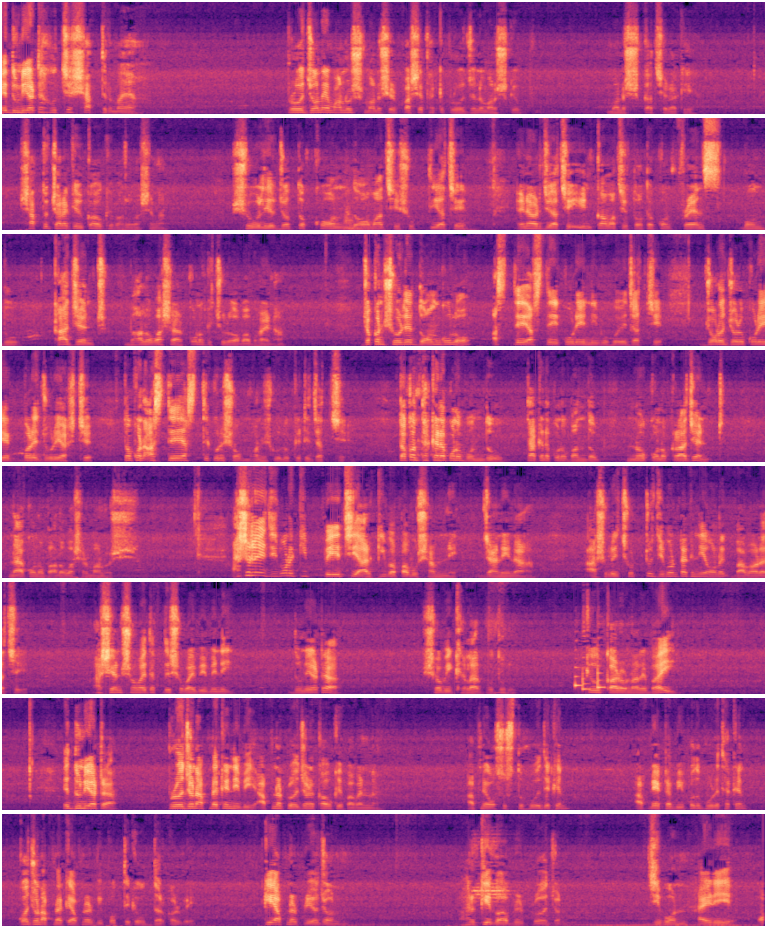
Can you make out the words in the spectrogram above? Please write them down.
এই দুনিয়াটা হচ্ছে স্বার্থের মায়া। প্রয়োজনে মানুষ মানুষের পাশে থাকে, প্রয়োজনে মানুষকে মানুষ কাছে রাখে। স্বার্থ ছাড়া কেউ কাউকে ভালোবাসে না। শরীরে যতক্ষণ দম আছে, শক্তি আছে এনার্জি আছে ইনকাম আছে, ততক্ষণ ফ্রেন্ডস বন্ধু কাজেন্ট ভালোবাসার কোনো কিছুর অভাব হয় না। যখন শরীরের দমগুলো আস্তে আস্তে করে নিবু হয়ে যাচ্ছে জড়ো জড়ো করে একবারে জোরে আসছে। তখন আস্তে আস্তে করে সব মানুষগুলো কেটে যাচ্ছে। তখন থাকে না কোনো বন্ধু, থাকে না কোনো বান্ধব, ন কোনো ক্রাজেন্ট, না কোনো ভালোবাসার মানুষ। আসলে জীবনে কি পেয়েছি আর কি বা পাবো সামনে, জানি না। আসলে ছোট্ট জীবনটাকে নিয়ে অনেক বাবার আছে। আসেন সময় থাকতে সবাই ভেবে নেই। দুনিয়াটা সবই খেলার পুতুল কেউ কারণ আরে ভাই। এই দুনিয়াটা প্রয়োজন আপনাকে নিবে, আপনার প্রয়োজনে কাউকে পাবেন না। আপনি অসুস্থ হয়ে দেখেন, আপনি একটা বিপদে ভরে থাকেন, কজন আপনাকে আপনার বিপদ থেকে উদ্ধার করবে? কে আপনার প্রয়োজন আর কে বা আপনার প্রয়োজন? জীবন, হায়রে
